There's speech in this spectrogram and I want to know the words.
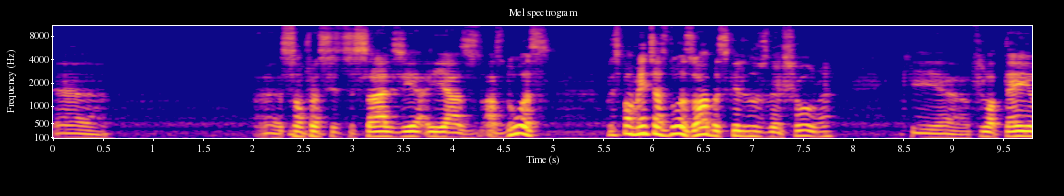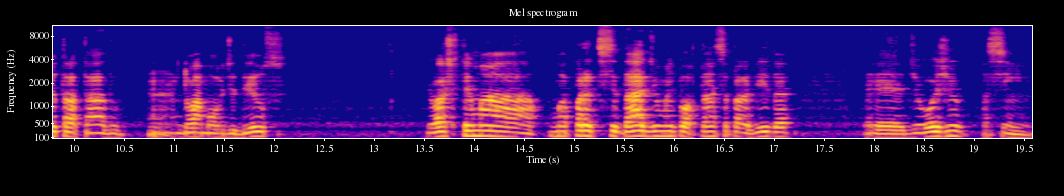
é, é, São Francisco de Sales e, e, as, as duas, principalmente as duas obras que ele nos deixou, né? que é Filoteia e o Tratado do Amor de Deus eu acho que tem uma, uma praticidade e uma importância para a vida é, de hoje, assim,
